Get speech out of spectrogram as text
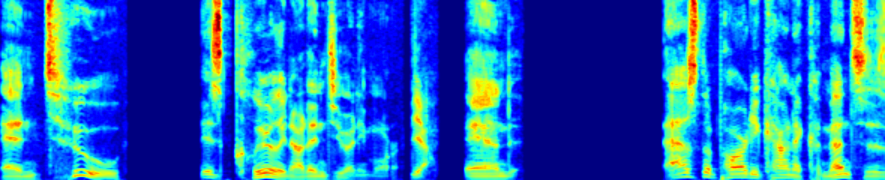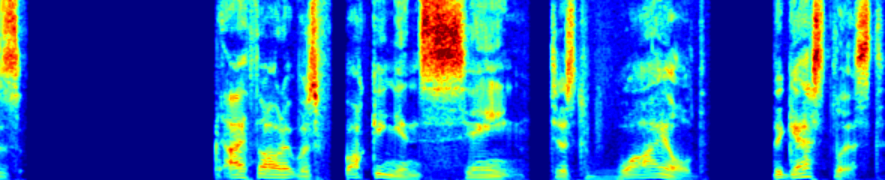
and two is clearly not into anymore. Yeah. And as the party kind of commences, I thought it was fucking insane, just wild. The guest list.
